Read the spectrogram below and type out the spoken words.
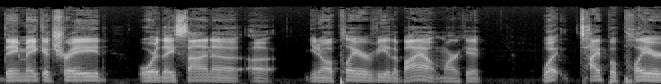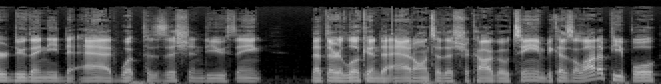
they make a trade or they sign a, a you know a player via the buyout market. What type of player do they need to add? What position do you think that they're looking to add onto the Chicago team? Because a lot of people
